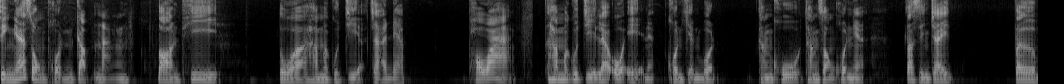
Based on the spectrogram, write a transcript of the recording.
สิ่งนี้ส่งผลกับหนังตอนที่ ตัวฮามากุจิอะจะ adapt เพราะว่าฮามากุจิและโอเอะเนี่ยคนเขียนบททั้งคู่ทั้งสองคนเนี่ยตัดสินใจเติม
